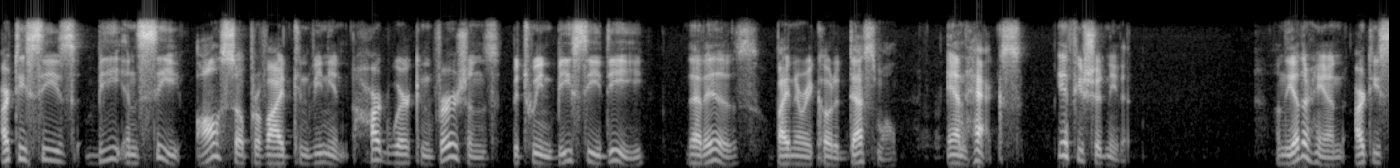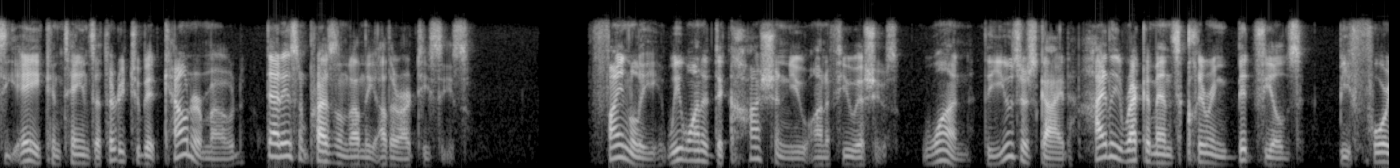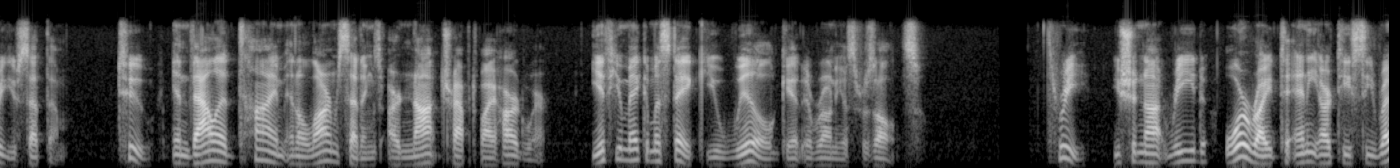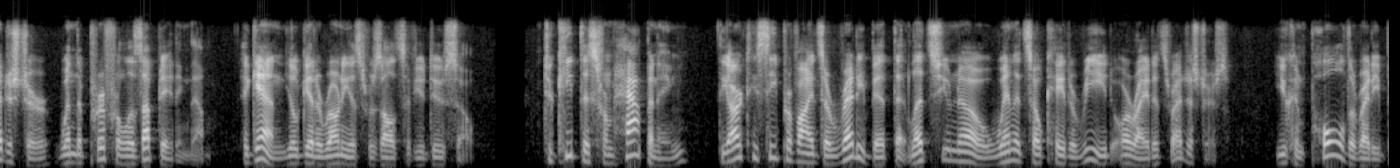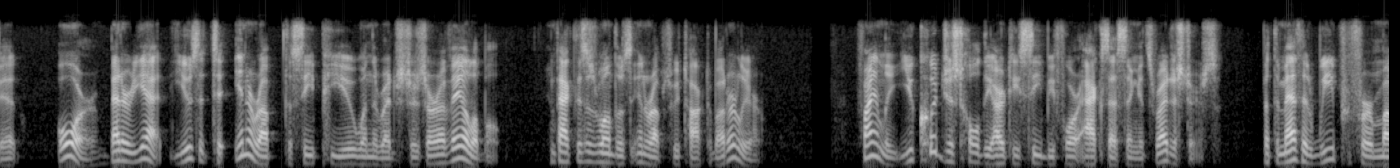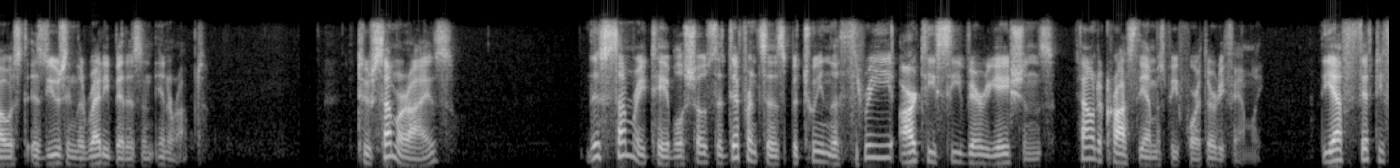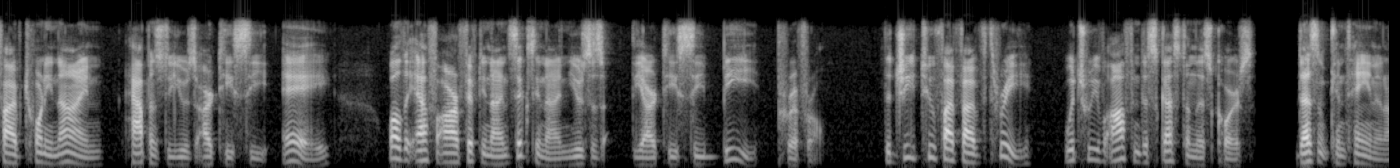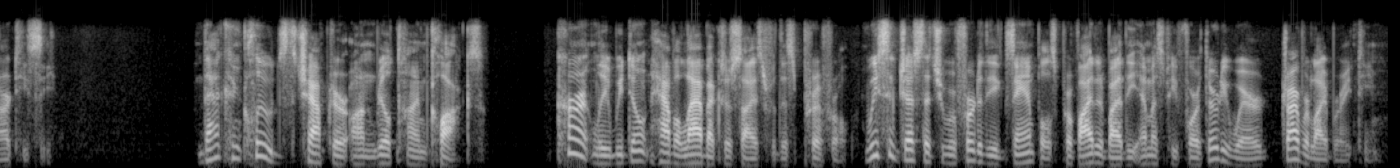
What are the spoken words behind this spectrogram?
RTCs B and C also provide convenient hardware conversions between BCD, that is, binary coded decimal, and hex, if you should need it. On the other hand, RTCA contains a 32-bit counter mode that isn't present on the other RTCs. Finally, we wanted to caution you on a few issues. One, the user's guide highly recommends clearing bit fields before you set them. Two, invalid time and alarm settings are not trapped by hardware. If you make a mistake, you will get erroneous results. Three, you should not read or write to any RTC register when the peripheral is updating them. Again, you'll get erroneous results if you do so. To keep this from happening, the RTC provides a ready bit that lets you know when it's okay to read or write its registers. You can pull the ready bit, or better yet, use it to interrupt the CPU when the registers are available. In fact, this is one of those interrupts we talked about earlier. Finally, you could just hold the RTC before accessing its registers but the method we prefer most is using the ready bit as an interrupt. To summarize, this summary table shows the differences between the three RTC variations found across the MSP430 family. The F5529 happens to use RTC-A, while the FR5969 uses the RTC-B peripheral. The G2553, which we've often discussed in this course, doesn't contain an RTC. That concludes the chapter on real-time clocks. Currently, we don't have a lab exercise for this peripheral. We suggest that you refer to the examples provided by the MSP430ware driver library team.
